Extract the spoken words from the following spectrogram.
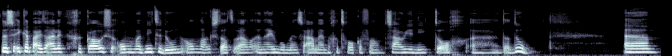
dus ik heb uiteindelijk gekozen om het niet te doen, ondanks dat wel een heleboel mensen aan me hebben getrokken van zou je niet toch uh, dat doen? Um,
